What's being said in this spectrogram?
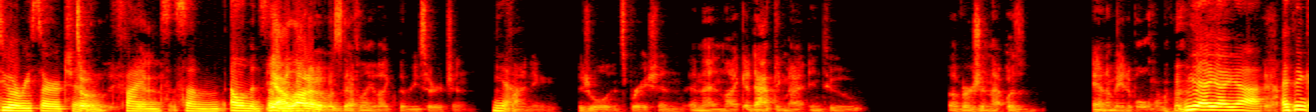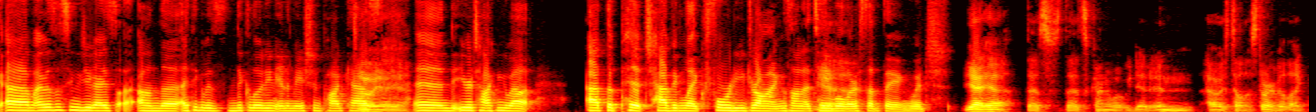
do our research and Totally, find some elements. That yeah, a lot of it was definitely like the research and Yeah. finding visual inspiration, and then like adapting that into a version that was animatable. Yeah, yeah, yeah. Yeah. I think um, I was listening to you guys on the, I think it was Nickelodeon Animation podcast, oh yeah, yeah. and you were talking about at the pitch having like 40 drawings on a table or something, which Yeah, yeah, that's that's kind of what we did, and I always tell the story, but like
